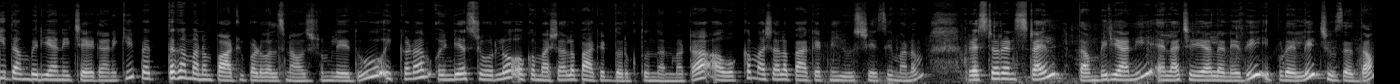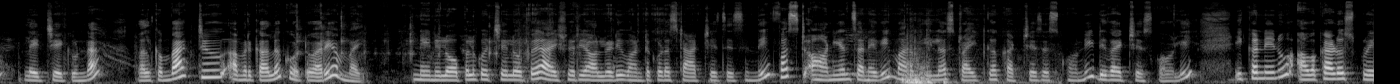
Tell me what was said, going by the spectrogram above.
ఈ దమ్ బిర్యానీ చేయడానికి పెద్దగా మనం పాటలు పడవలసిన అవసరం లేదు. ఇక్కడ ఇండియా స్టోర్లో ఒక మసాలా ప్యాకెట్ దొరుకుతుందనమాట ఆ ఒక్క మసాలా ప్యాకెట్ని యూజ్ చేసి మనం రెస్టారెంట్ స్టైల్ దమ్ బిర్యానీ ఎలా చేయాలనేది ఇప్పుడు వెళ్ళి చూసేద్దాం. లేట్ చేయకుండా. వెల్కమ్ బ్యాక్ టు అమెరికాలో కోటవారి అమ్మాయి నేను లోపలికి వచ్చేలోపే ఐశ్వర్య ఆల్రెడీ వంట కూడా స్టార్ట్ చేసేసింది. ఫస్ట్ ఆనియన్స్ అనేవి మనం ఇలా స్ట్రైట్గా కట్ చేసేసుకొని డివైడ్ చేసుకోవాలి. ఇక్కడ నేను అవకాడో స్ప్రే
